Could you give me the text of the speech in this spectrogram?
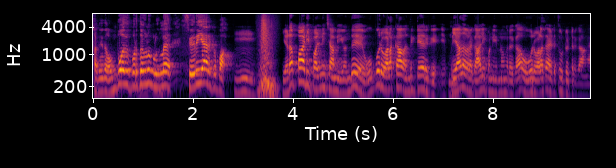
அது இது ஒன்பது பொறுத்தவங்களும் உங்களுக்குள்ள சரியா இருக்குப்பா. ம். எடப்பாடி பழனிசாமிக்கு வந்து ஒவ்வொரு வழக்கா வந்துகிட்டே இருக்கு எப்படியாவது அவரை காலி பண்ணிடணுங்கிறதுக்காக ஒவ்வொரு வழக்கா எடுத்து விட்டுட்டு இருக்காங்க.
